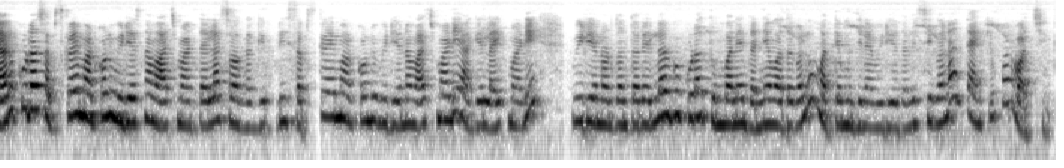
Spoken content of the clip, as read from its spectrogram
ಯಾರು ಕೂಡ ಸಬ್ಸ್ಕ್ರೈಬ್ ಮಾಡ್ಕೊಂಡು ವೀಡಿಯೋಸ್ನ ವಾಚ್ ಮಾಡ್ತಾ ಇಲ್ಲ ಸೊ ಹಾಗಾಗಿ ಪ್ಲೀಸ್ ಸಬ್ಸ್ಕ್ರೈಬ್ ಮಾಡಿಕೊಂಡು ವೀಡಿಯೋನ ವಾಚ್ ಮಾಡಿ, ಹಾಗೆ ಲೈಕ್ ಮಾಡಿ. ವಿಡಿಯೋ ನೋಡಿದಂಥವ್ರು ಎಲ್ಲರಿಗೂ ಕೂಡ ತುಂಬಾ ಧನ್ಯವಾದಗಳು. ಮತ್ತೆ ಮುಂದಿನ ವಿಡಿಯೋದಲ್ಲಿ ಸಿಗೋಣ. ಥ್ಯಾಂಕ್ ಯು ಫಾರ್ ವಾಚಿಂಗ್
